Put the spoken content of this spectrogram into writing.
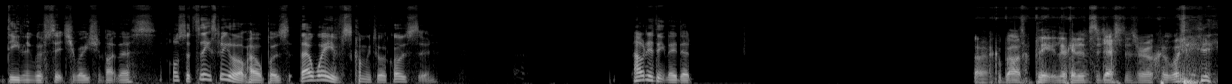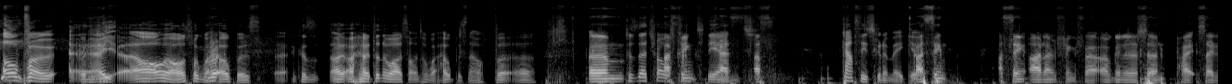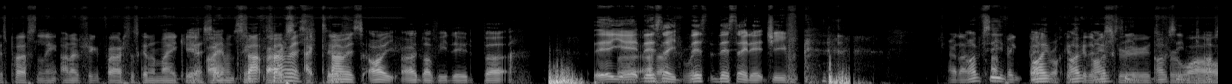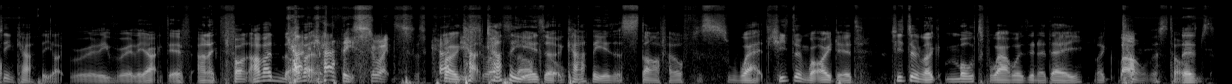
dealing with situations like this. Also, think speaking of helpers, their wave's coming to a close soon. How do you think they did? Sorry, I could- I was completely looking at suggestions real quick. What you- Oh, bro. What did uh, oh, I was talking about Ru- helpers because I I don't know why I started talking about helpers now, but um, because their I trials coming think to the Kath- end, I th- Kathy's gonna make it. I think, I think, I don't think Far- I'm going to say this personally. I don't think Faris is going to make it. Yeah, I haven't seen Fa- Faris, Faris, active. Faris, I, I love you, dude, but Uh, yeah, But this ain't this this ain't it, Chief. I, don't, I've seen, I think I've, is going to be I've seen, screwed I've for seen, a while. I've seen Kathy like really, really active, and it's fun. I've had, I've had Kathy sweats. bro, Kathy, Ca- sweats Kathy is a. Kathy is a staff health sweat. She's doing what I did. She's doing like multiple hours in a day, like Well, countless times.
